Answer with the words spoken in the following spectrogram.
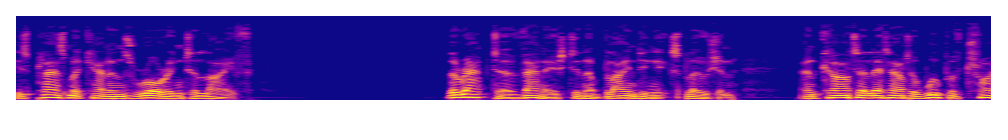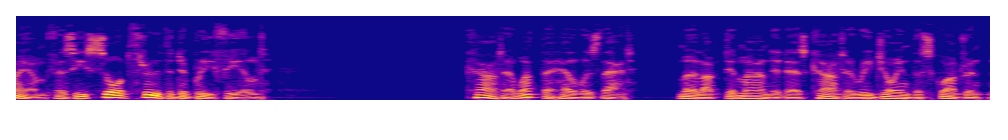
his plasma cannons roaring to life. The Raptor vanished in a blinding explosion, and Carter let out a whoop of triumph as he soared through the debris field. Carter, what the hell was that? Murlock demanded as Carter rejoined the squadron.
